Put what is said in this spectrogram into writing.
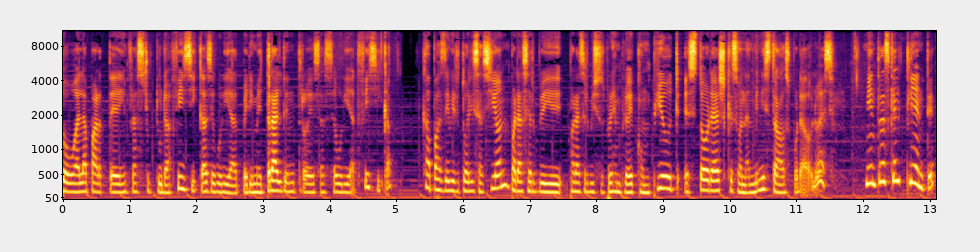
toda la parte de infraestructura física, seguridad perimetral dentro de esa seguridad física, capas de virtualización para, para servicios, por ejemplo, de compute, storage, que son administrados por AWS. Mientras que el cliente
